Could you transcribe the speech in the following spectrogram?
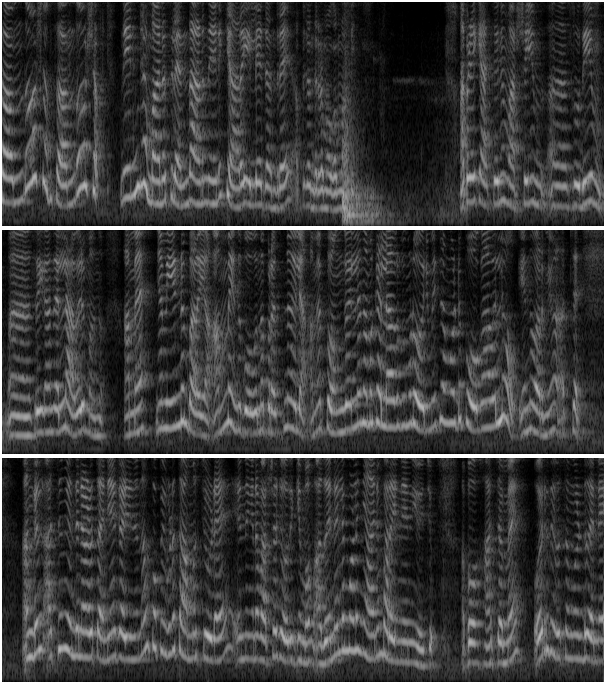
സന്തോഷം സന്തോഷം. നിന്റെ മനസ്സിൽ എന്താണെന്ന് എനിക്കറിയില്ലേ ചന്ദ്രേ? അപ്പൊ ചന്ദ്രയുടെ മുഖം മാറി. അപ്പോഴേക്ക് അച്ഛനും വർഷയും ശ്രുതിയും ശ്രീകാന്ത് എല്ലാവരും വന്നു. അമ്മ ഞാൻ വീണ്ടും പറയാം അമ്മ ഇന്ന് പോകുന്ന പ്രശ്നമില്ല. അമ്മ പൊങ്കലിന് നമുക്ക് എല്ലാവർക്കും കൂടെ ഒരുമിച്ച് അങ്ങോട്ട് പോകാമല്ലോ എന്ന് പറഞ്ഞു അച്ഛൻ. അങ്കിൾ അച്ഛൻ എന്തിനാ അവിടെ തനിയെ കഴിയുന്നത് നമുക്കപ്പോൾ ഇവിടെ താമസിച്ചൂടെ? എന്നിങ്ങനെ വർഷ ചോദിക്കുമ്പം അത് തന്നെയല്ലേ മോളെ ഞാനും പറയുന്നതെന്ന് ചോദിച്ചു. അപ്പോൾ അച്ഛമ്മ ഒരു ദിവസം കൊണ്ട് തന്നെ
